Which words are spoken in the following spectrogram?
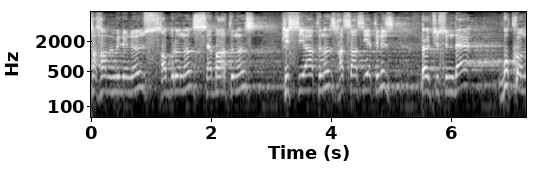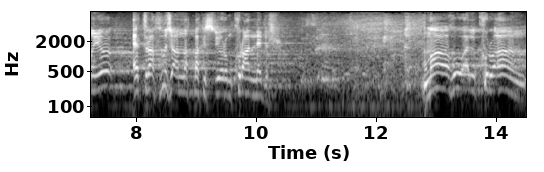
tahammülünüz, sabrınız, sebatınız, hissiyatınız, hassasiyetiniz ölçüsünde bu konuyu etraflıca anlatmak istiyorum. Kur'an nedir? Ma huvel Kur'an?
